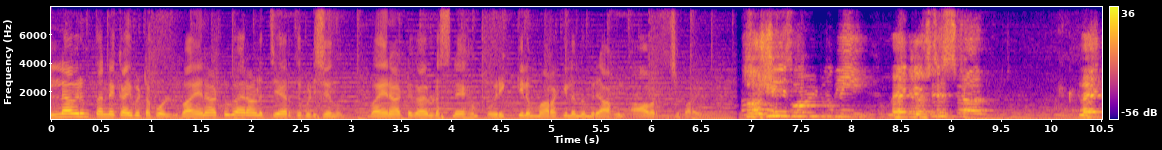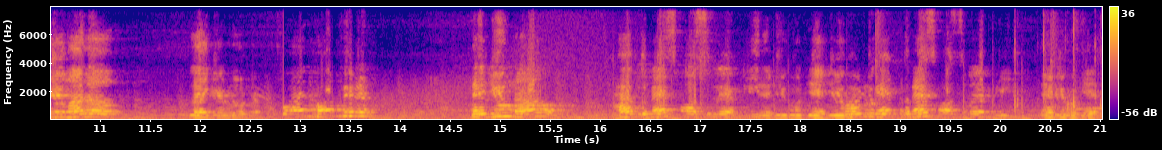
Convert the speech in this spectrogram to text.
എല്ലാവരും തന്നെ കൈവിട്ടപ്പോൾ വയനാട്ടുകാരാണ് ചേർത്ത് പിടിച്ചെന്നും വയനാട്ടുകാരുടെ സ്നേഹം ഒരിക്കലും മറക്കില്ലെന്നും രാഹുൽ ആവർത്തിച്ചു പറയുന്നു. Like your mother, like your daughter. So I'm confident that you now have the best possible MP that you could get. You're going to get the best possible MP that you could get.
